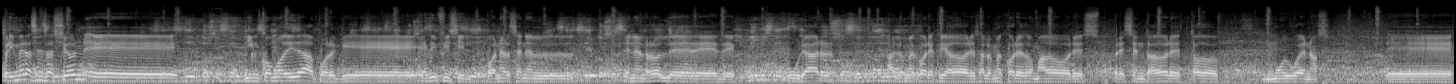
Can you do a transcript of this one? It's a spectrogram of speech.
Primera sensación, eh, incomodidad, porque es difícil ponerse en el, en el rol de, de- de jurar a los mejores criadores, a los mejores domadores, presentadores, todos muy buenos. Eh,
